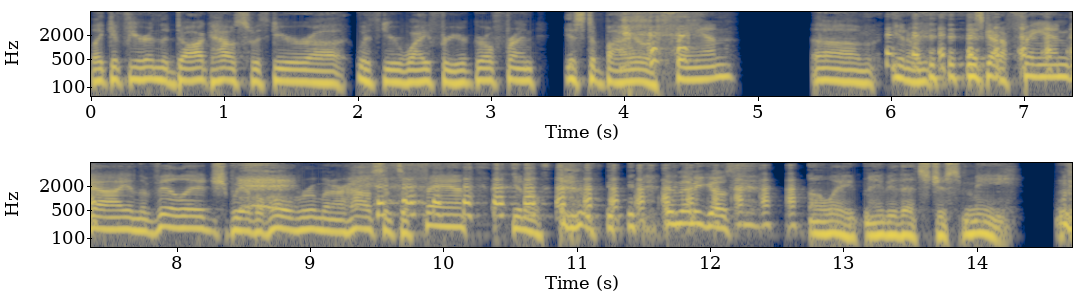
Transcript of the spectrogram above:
like if you're in the doghouse with your, uh, with your wife or your girlfriend, is to buy her a fan. Um, you know, he's got a fan guy in the village. We have a whole room in our house that's a fan, you know. and then he goes, Oh, wait, maybe that's just me. but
